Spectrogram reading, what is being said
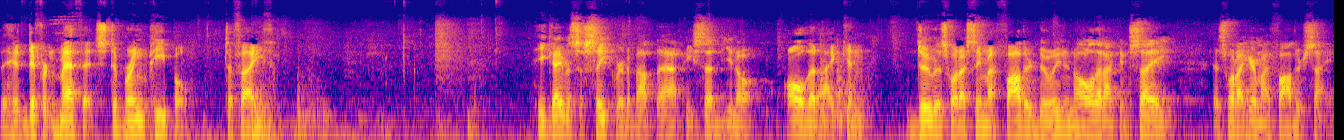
the different methods to bring people to faith. He gave us a secret about that. He said, you know, all that I can do is what I see my Father doing, and all that I can say is what I hear my Father saying.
